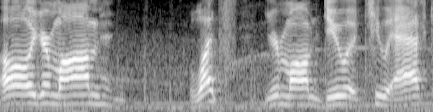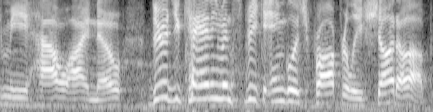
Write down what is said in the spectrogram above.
Oh, your mom. What? Your mom do to ask me how I know? Dude, you can't even speak English properly. Shut up.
